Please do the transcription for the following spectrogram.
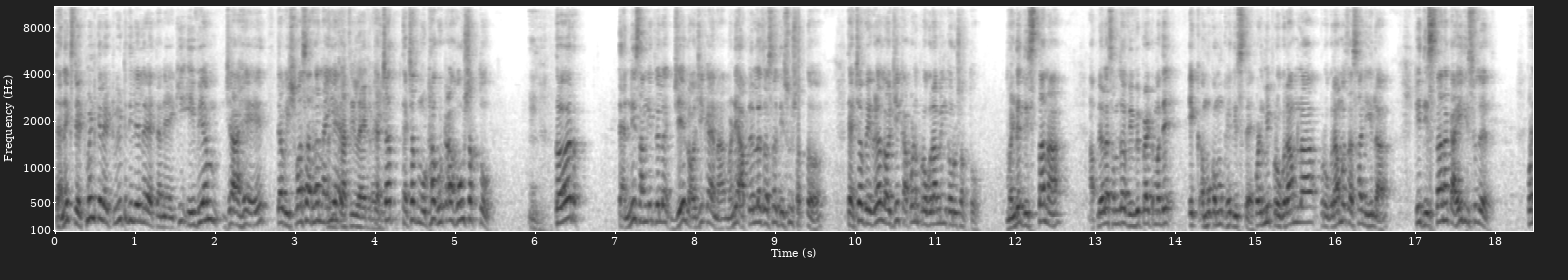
त्याने एक स्टेटमेंट केलं ट्विट दिलेलं आहे त्याने की ईव्हीएम ज्या आहेत त्या विश्वासार्ह नाही खात्रीलायक आहे नाही. त्याच्यात त्याच्यात मोठा घोटाळा होऊ शकतो. तर त्यांनी सांगितलेलं जे लॉजिक आहे ना म्हणजे आपल्याला जसं दिसू शकतं त्याच्या वेगळं लॉजिक आपण प्रोग्रामिंग करू शकतो. म्हणजे दिसताना आपल्याला समजा व्हीव्हीपॅटमध्ये एक अमुक अमुक हे दिसतंय. पण मी प्रोग्रामला प्रोग्रामच असा लिहिला की दिसताना काही दिसू देत. पण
